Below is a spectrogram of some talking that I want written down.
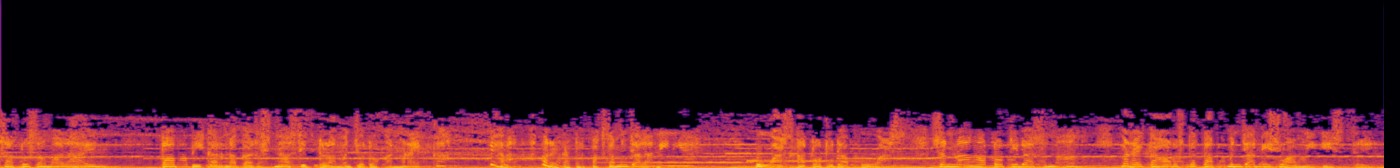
satu sama lain, tapi karena garis nasib telah menjodohkan mereka, ya mereka terpaksa menjalaninya. Puas atau tidak puas, senang atau tidak senang, mereka harus tetap menjadi suami istri.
